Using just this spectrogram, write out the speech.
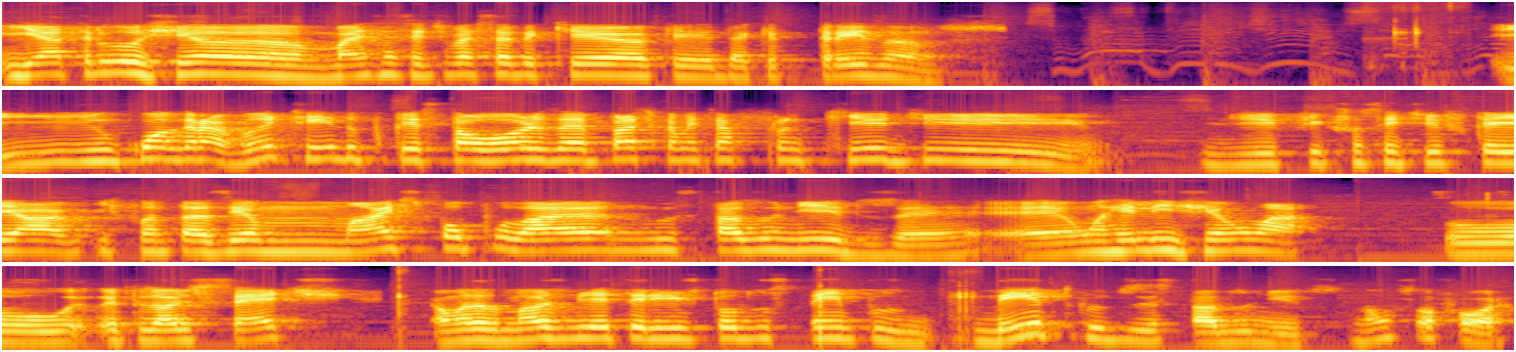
E a trilogia mais recente vai sair daqui a, daqui a três anos. E com agravante ainda, porque Star Wars é praticamente a franquia de, de ficção científica e, a, e fantasia mais popular nos Estados Unidos. É, é uma religião lá. O episódio 7 é uma das maiores bilheterias de todos os tempos dentro dos Estados Unidos, não só fora.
